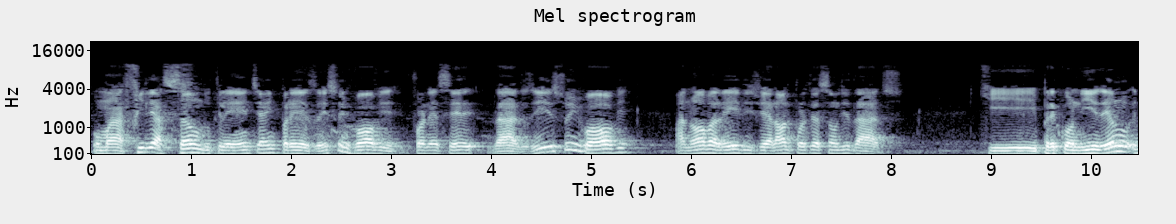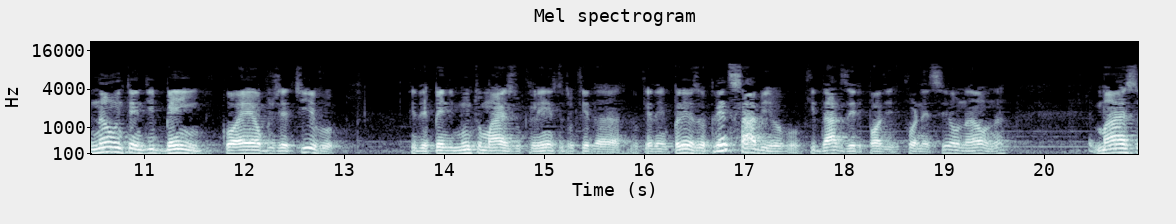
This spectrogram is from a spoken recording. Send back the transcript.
uma filiação do cliente à empresa. Isso envolve fornecer dados. E isso envolve a nova Lei de Geral de Proteção de Dados, que preconiza. Eu não, não entendi bem qual é o objetivo, que depende muito mais do cliente do que da, do que da empresa. O cliente sabe o, o que dados ele pode fornecer ou não, né? Mas,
